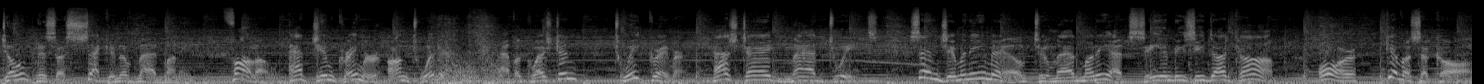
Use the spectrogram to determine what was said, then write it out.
Don't miss a second of Mad Money. Follow at Jim Cramer on Twitter. Have a question? Tweet Cramer. Hashtag mad tweets. Send Jim an email to madmoney at cnbc.com or give us a call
